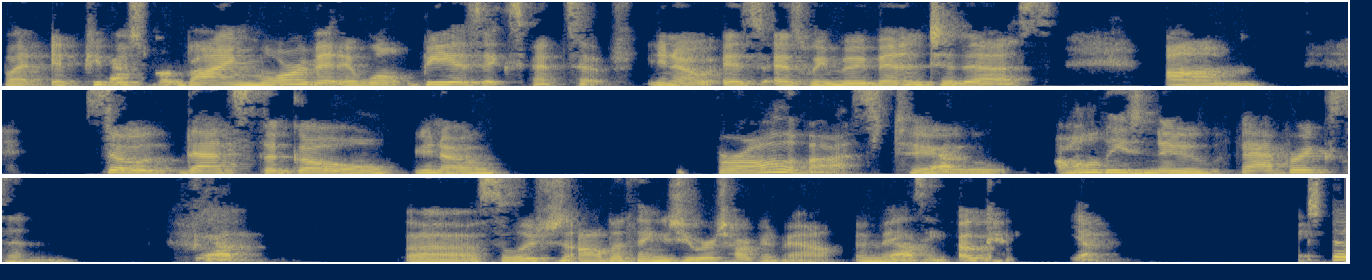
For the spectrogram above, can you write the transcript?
but if people yeah. start buying more of it, it won't be as expensive, you know, as as we move into this. Um so that's the goal, you know, for all of us to yeah. all these new fabrics and yep. Uh solutions, all the things you were talking about. Amazing. Yep. Okay. Yep. So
